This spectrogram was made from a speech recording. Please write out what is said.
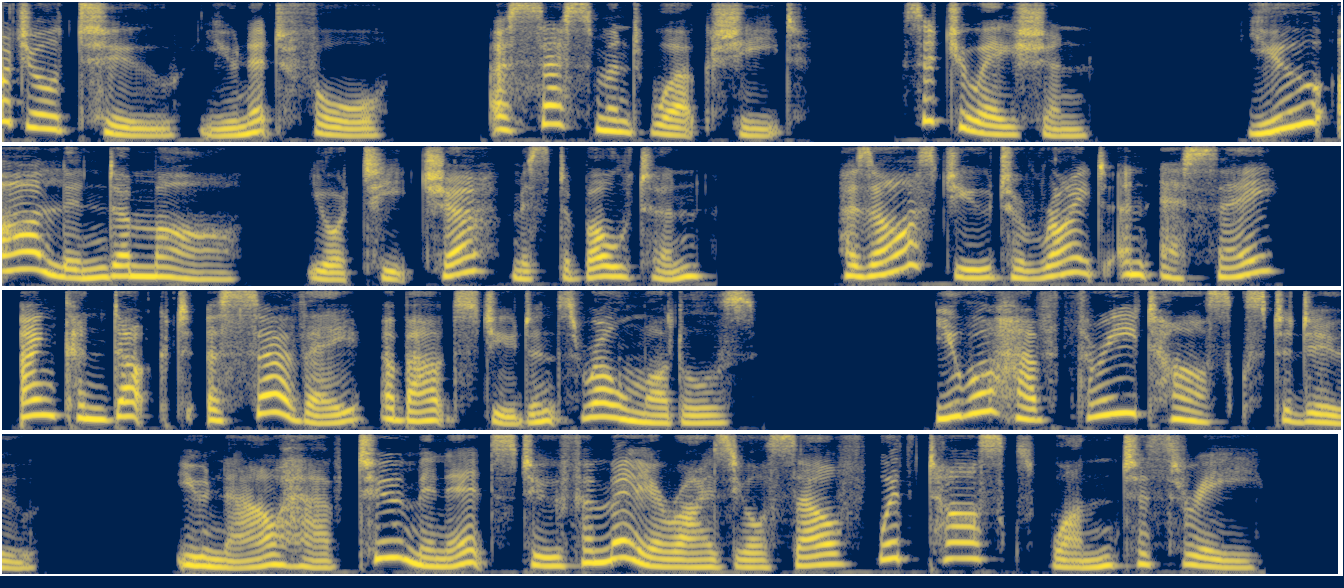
Module 2, Unit 4 Assessment Worksheet Situation You are Linda Ma. Your teacher, Mr. Bolton, has asked you to write an essay and conduct a survey about students' role models. You will have three tasks to do. You now have two minutes to familiarise yourself with tasks 1 to 3.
